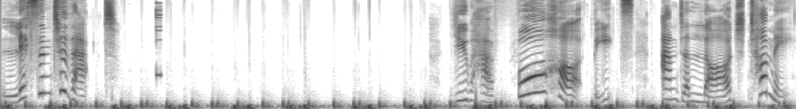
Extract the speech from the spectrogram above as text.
listen to that. You have four heartbeats and a large tummy.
